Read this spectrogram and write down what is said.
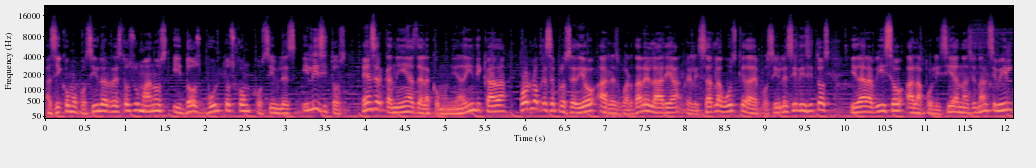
así como posibles restos humanos y dos bultos con posibles ilícitos en cercanías de la comunidad indicada, por lo que se procedió a resguardar el área, realizar la búsqueda de posibles ilícitos y dar aviso a la Policía Nacional Civil,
